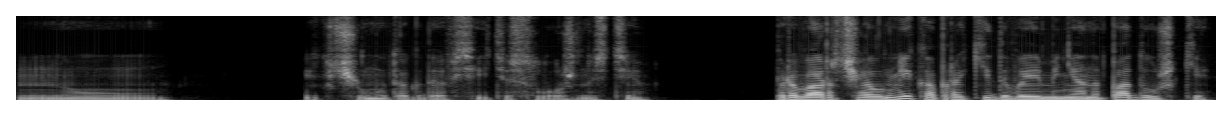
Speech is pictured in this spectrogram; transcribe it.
Ну, и к чему тогда все эти сложности? Проворчал Мик, опрокидывая меня на подушки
